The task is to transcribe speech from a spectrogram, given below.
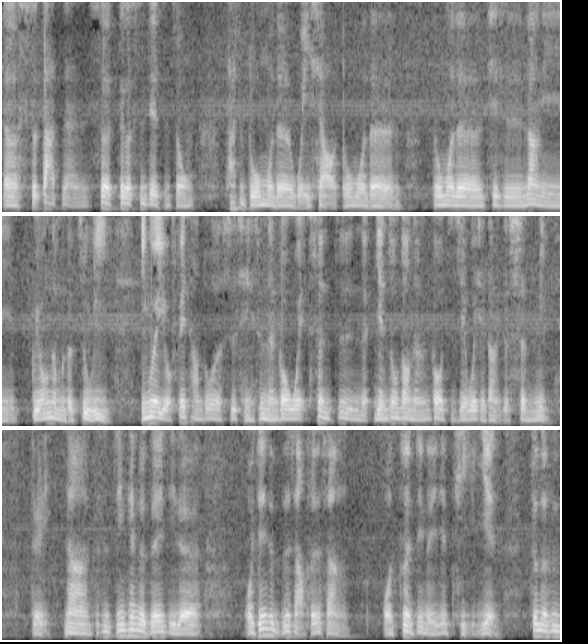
呃，是大自然设这个世界之中，它是多么的微小，多么的，多么的，其实让你不用那么的注意，因为有非常多的事情是能够威，甚至能严重到能够直接威胁到你的生命。对，那这是今天的这一集的，我今天就只是想分享我最近的一些体验，真的是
